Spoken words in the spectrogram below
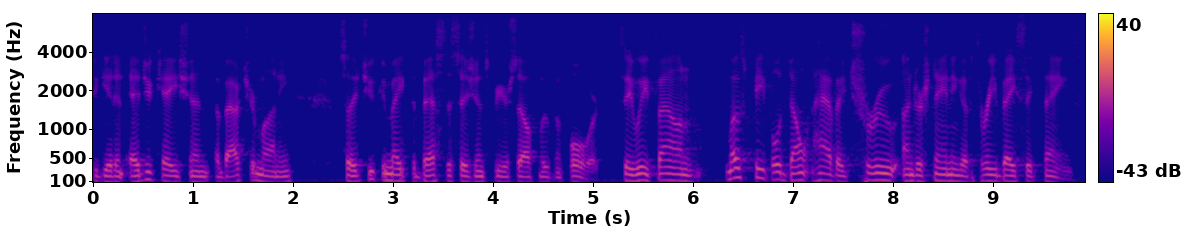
to get an education about your money so that you can make the best decisions for yourself moving forward. See, we found most people don't have a true understanding of three basic things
